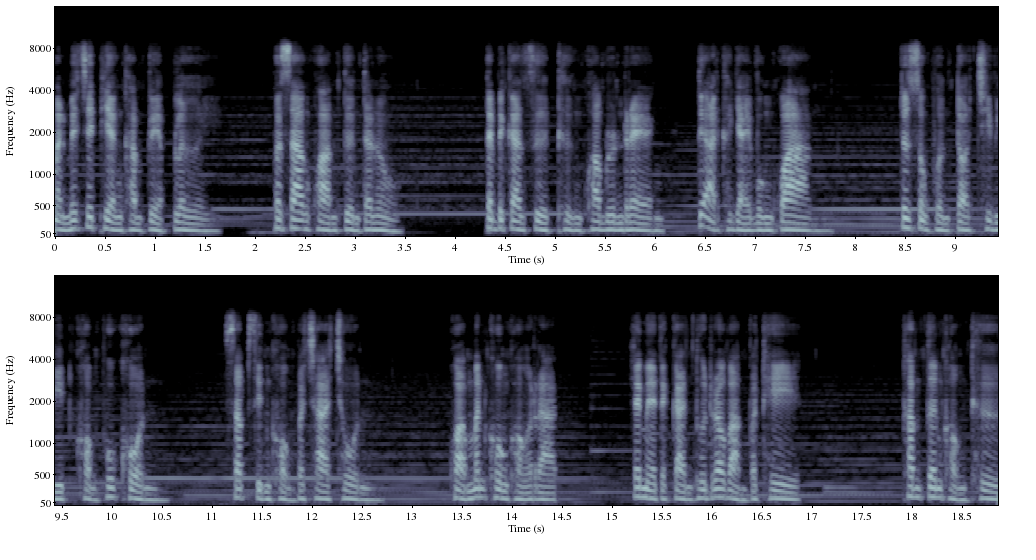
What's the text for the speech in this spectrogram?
มันไม่ใช่เพียงคำเปรียบเปรยเพื่อสร้างความตื่นตระหนก แต่เป็นการสื่อถึงความรุนแรงที่อาจขยายวงกว้าง จนส่งผลต่อชีวิตของผู้คน ทรัพย์สินของประชาชน ความมั่นคงของรัฐ และแม้แต่การทูตระหว่างประเทศคำเตือนของเธอ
